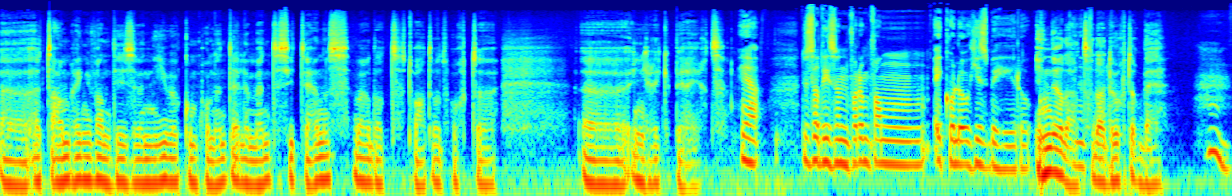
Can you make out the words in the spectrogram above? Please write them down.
uh, het aanbrengen van deze nieuwe componentelementen, citernes, waar dat het water wordt uh, in gerecupereerd. Ja, dus dat is een vorm van ecologisch beheer ook. Inderdaad, dat hoort erbij. Hmm.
